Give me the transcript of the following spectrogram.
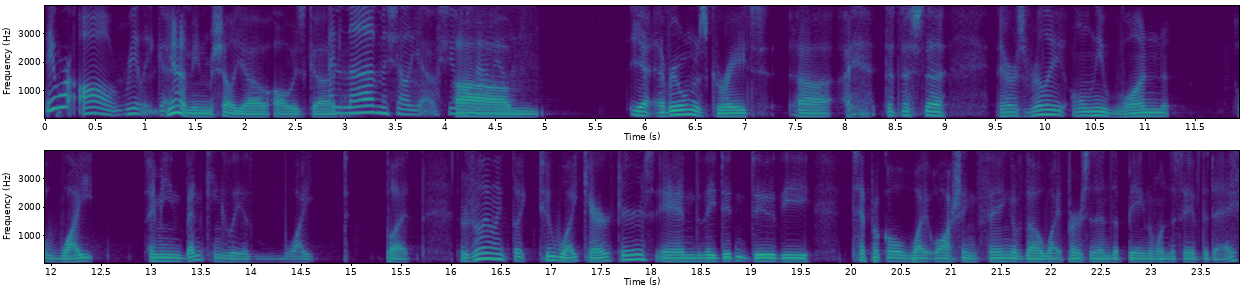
They were all really good. Yeah, I mean Michelle Yeoh, always good. I love Michelle Yeoh. She was fabulous. Um, yeah, everyone was great. Uh, I this the there's really only one white. I mean, Ben Kingsley is white, but there's really only like two white characters, and they didn't do the typical whitewashing thing of the white person ends up being the one to save the day.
